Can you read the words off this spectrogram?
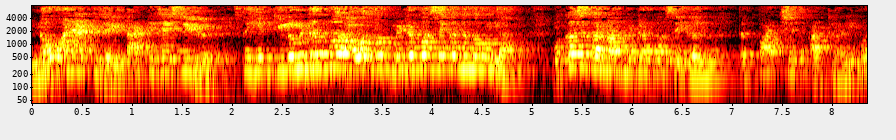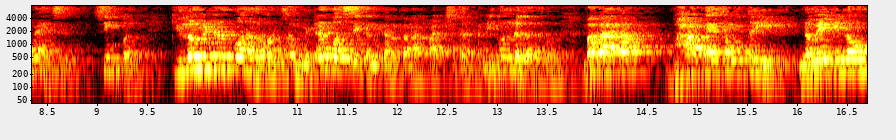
नऊ आणि अठ्ठेचाळीस. अठ्ठेचाळीस लिहिलं तर हे kilometre per hour metre per second करून घ्या. मग कसं करणार मीटर पर सेकंद तर पाचशे अठराने गुणायचं सिंपल किलोमीटर पर हवरचं मीटर पर सेकंद करताना पाचशे अठराने गुणलं जातं. बघा आता भाग द्यायचा उत्तर येईल नऊ एके नऊ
